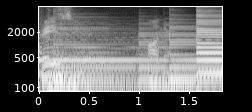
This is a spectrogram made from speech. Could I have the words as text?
praise you and honor you.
